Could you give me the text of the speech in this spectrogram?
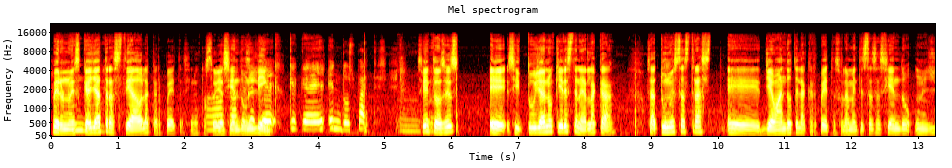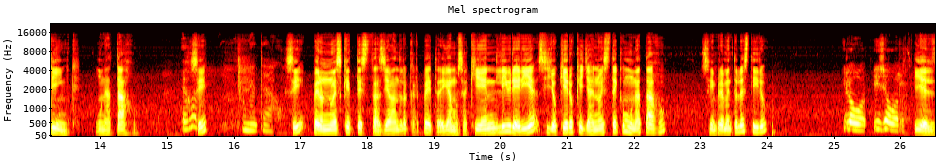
Pero no es que haya trasteado la carpeta, sino que estoy Ah, haciendo que un link. quede- que quede en dos partes. Sí, entonces, eh, si tú ya no quieres tenerla acá, o sea, tú no estás tras, eh, llevándote la carpeta, solamente estás haciendo un link, un atajo. ¿sí? Un atajo. Sí, pero no es que te estás llevando la carpeta. Digamos, aquí en librería, si yo quiero que ya no esté como un atajo, simplemente lo estiro Y, lo, y se borra. y él,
